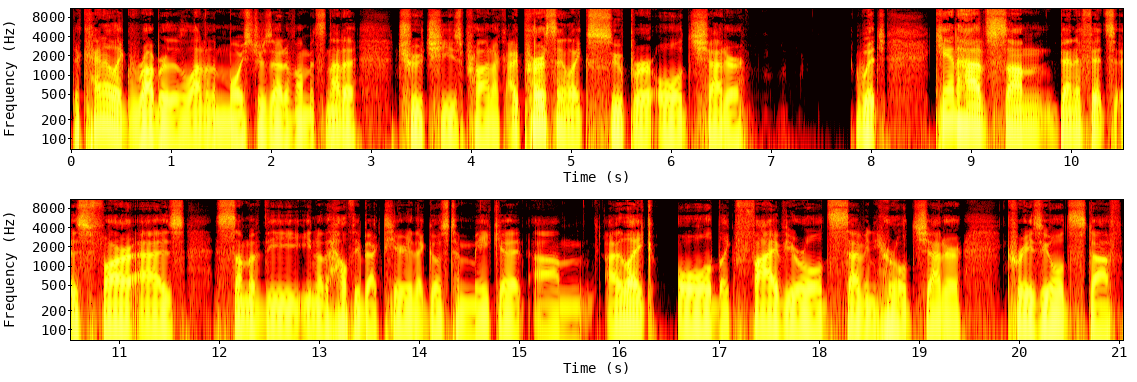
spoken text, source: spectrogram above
they're kind of like rubber. There's a lot of the moistures out of them. It's not a true cheese product. I personally like super old cheddar, which can have some benefits as far as some of the you know the healthy bacteria that goes to make it. Um, I like old like five year old, seven year old cheddar, crazy old stuff.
